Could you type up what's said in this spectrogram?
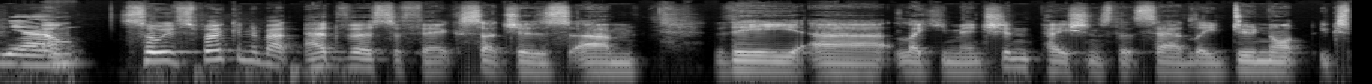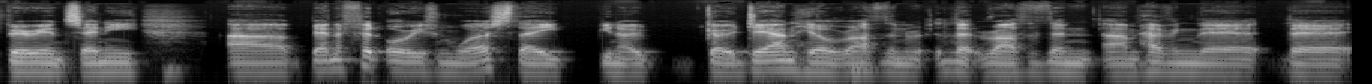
Yeah. Um, so we've spoken about adverse effects such as um, the uh, like you mentioned, patients that sadly do not experience any uh, benefit or even worse, they you know go downhill rather than that rather than um, having their their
